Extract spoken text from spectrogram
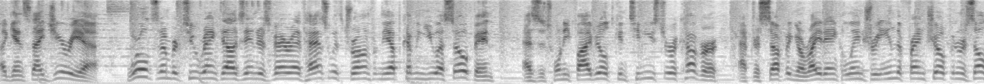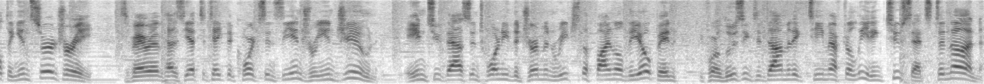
against Nigeria. World's number two ranked Alexander Zverev has withdrawn from the upcoming U.S. Open as the 25 year old continues to recover after suffering a right ankle injury in the French Open, resulting in surgery. Zverev has yet to take the court since the injury in June. In 2020, the German reached the final of the Open before losing to Dominic Thiem after leading two sets to none.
